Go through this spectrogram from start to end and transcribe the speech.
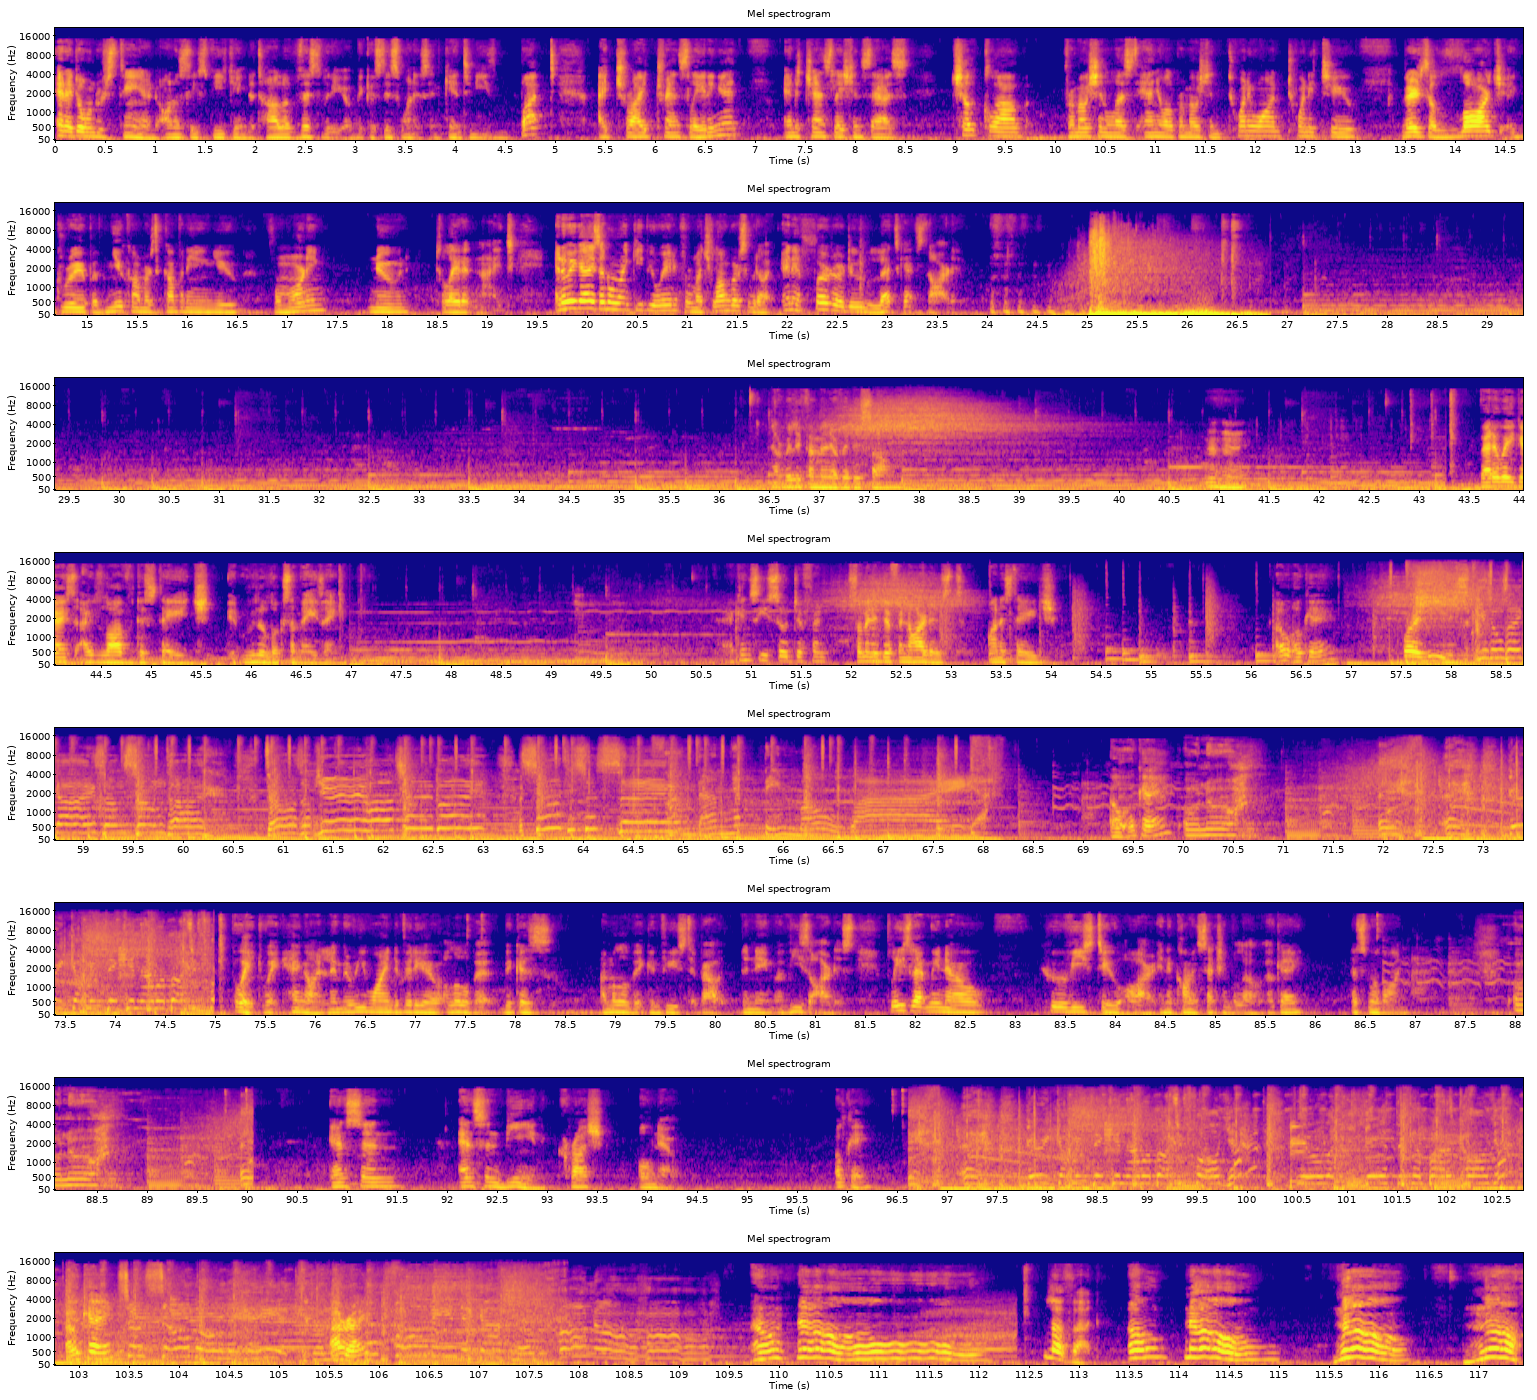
And I don't understand, honestly speaking, the title of this video because this one is in Cantonese. But I tried translating it, and the translation says Chill Club Promotion List Annual Promotion 21 22 there's a large group of newcomers accompanying you from morning, noon to late at night. Anyway, guys, I don't want to keep you waiting for much longer, so without any further ado, let's get started. Not really familiar with this song. Mm-hmm. By the way guys, I love the stage. It really looks amazing. I can see so different, so many different artists on a stage. Oh, okay. What are these? Oh, okay. Oh no. Wait, wait, hang on. Let me rewind the video a little bit because I'm a little bit confused about the name of these artists. Please let me know who these two are in the comment section below, okay? Let's move on. Oh no. Anson Anson Bean, Crush Oh No. Okay. Hey, girl, got me thinking I'm about to fall. Yeah. Feel lucky, yeah, thinking about a call. Yeah. Okay. Got me. Oh no. Love that. Oh no. No. No.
